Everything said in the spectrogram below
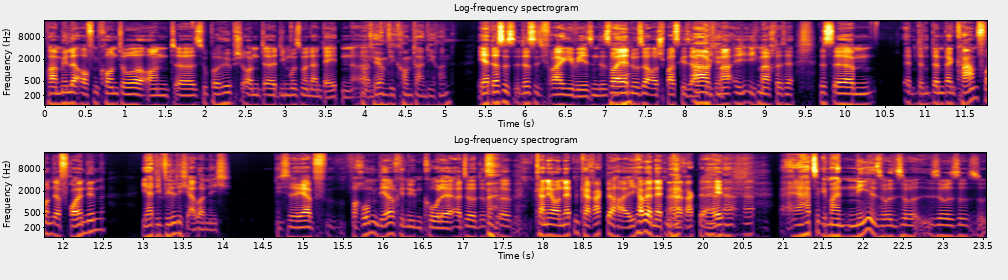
paar Mille auf dem Konto und äh, super hübsch und äh, die muss man dann daten. Okay, ähm, und wie kommt er an die ran? Ja, das ist, das ist die Frage gewesen. Das war ja, ja nur so aus Spaß gesagt. Ah, okay. Ich mache ich, ich mach das ja. Das, ähm, dann, dann, dann kam von der Freundin, ja, die will dich aber nicht. Ich so, ja, warum? Die hat doch genügend Kohle. Also das äh, kann ja auch einen netten Charakter haben. Ich habe ja einen netten Charakter. Hey. Ja, ja, ja. Dann hat sie gemeint, nee, so, so, so, so, so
